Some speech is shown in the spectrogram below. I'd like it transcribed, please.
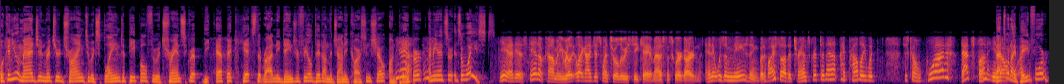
well, can you imagine Richard trying to explain to people through a transcript the epic hits that Rodney Dangerfield did on the Johnny Carson show on yeah, paper? I mm-hmm. mean, it's a it's a waste. Yeah, it is. Stand up comedy really like I just went to a Louis C.K. at Madison Square Garden, and it was amazing. But if I saw the transcript of that, I probably would just go, "What? That's funny." You That's know? what I paid for.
